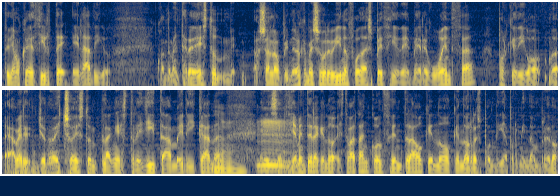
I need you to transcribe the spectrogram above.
teníamos que decirte Eladio. Cuando me enteré de esto, me- o sea, lo primero que me sobrevino fue una especie de vergüenza, porque digo, a ver, yo no he hecho esto en plan estrellita americana, eh, sencillamente era que no estaba tan concentrado que no, que no respondía por mi nombre, ¿no?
